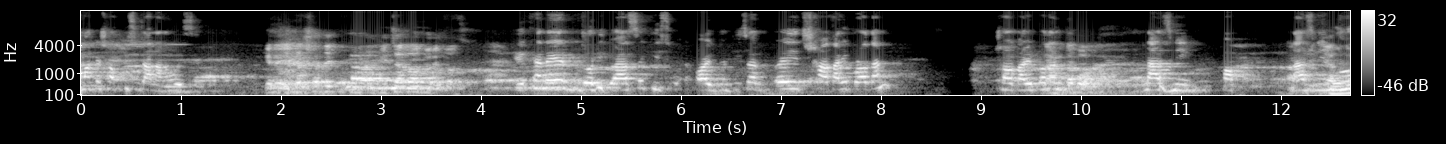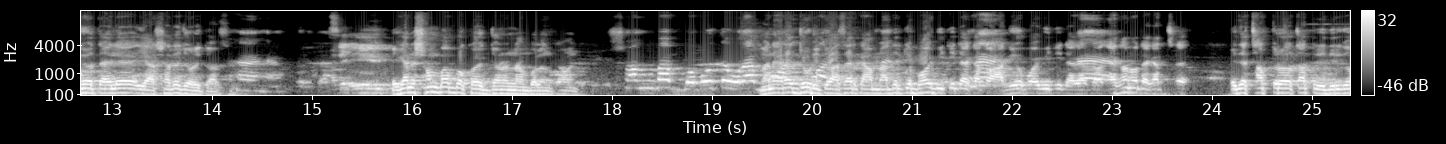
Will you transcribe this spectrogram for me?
আমাকে সবকিছু জানানো হয়েছে। এটার সাথে টিচাররাও জড়িত আছে? এখানে জড়িত আছে কিছু কয়েকজন টিচার এই সহকারী প্রধান। সহকারী প্রধান। নাজনীন হক। নাজনীন। উনিও তাইলে ইয়ার সাথে জড়িত আছে। হ্যাঁ। এখানে সম্ভাব্য কয়েকজনের নাম বলেন তো আমাদের সম্ভাব্য বলতে ওরা মানে এরা জড়িত আছে আর কি আপনাদেরকে ভয় ভীতি দেখাতো হ্যাঁ। আগেও ভয় ভীতি দেখাতো হ্যাঁ। এখনও দেখাচ্ছে। এই যে ছাত্র ছাত্রীদেরকে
